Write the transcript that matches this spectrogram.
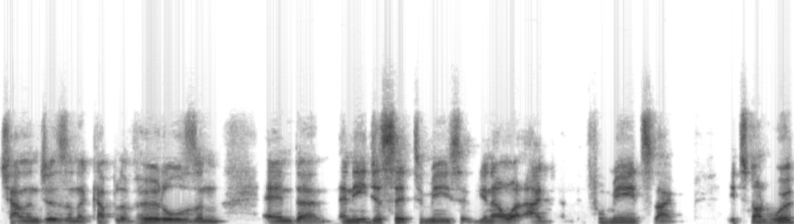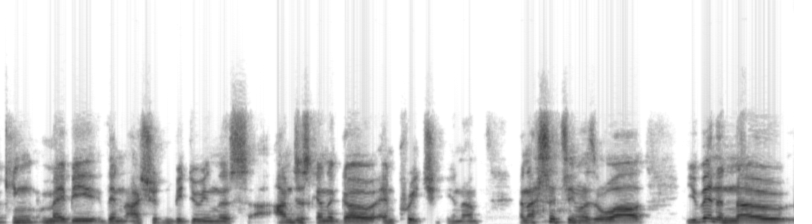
challenges and a couple of hurdles, and and uh, and he just said to me, he said, you know what, I for me it's like it's not working. Maybe then I shouldn't be doing this. I'm just going to go and preach, you know. And I said to him, I said, well you better know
